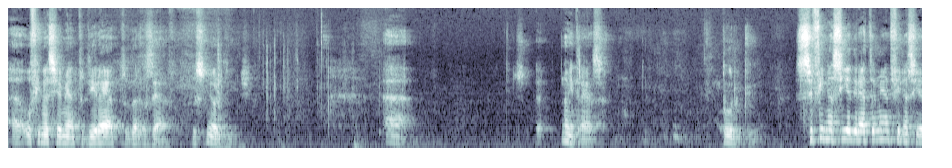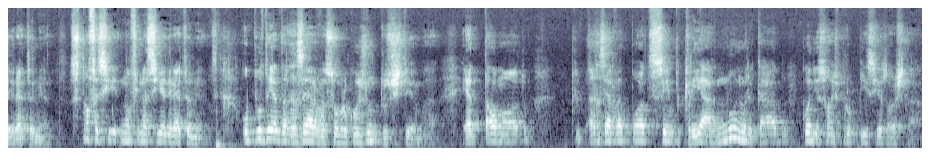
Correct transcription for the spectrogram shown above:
uh, o financiamento direto da reserva? E o senhor diz, diz não interessa, porque se financia diretamente, financia diretamente. Se não, facia, não financia diretamente, o poder da reserva sobre o conjunto do sistema é de tal modo que a reserva pode sempre criar no mercado condições propícias ao Estado.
